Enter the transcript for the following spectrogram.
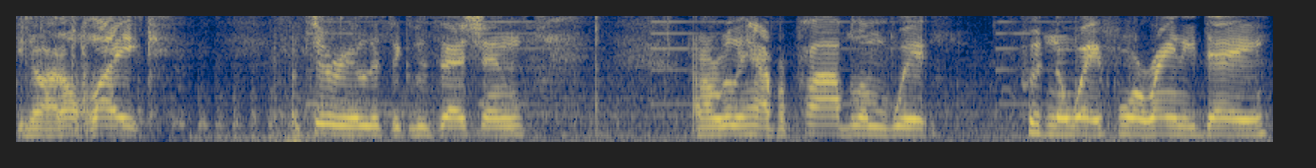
You know, I don't like materialistic possessions. I don't really have a problem with putting away for a rainy day.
